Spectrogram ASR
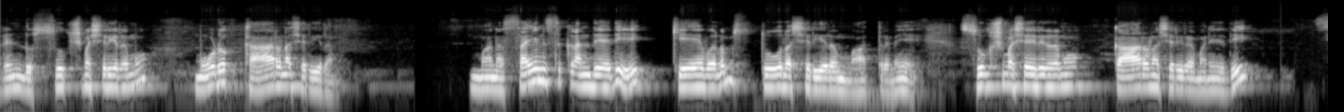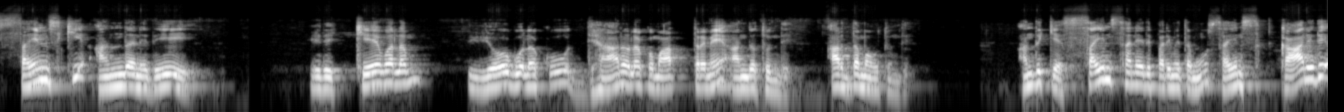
రెండు సూక్ష్మ శరీరము మూడు కారణ శరీరం మన సైన్స్కి అందేది కేవలం స్థూల శరీరం మాత్రమే. సూక్ష్మ శరీరము కారణ శరీరం అనేది సైన్స్కి అందనిది. ఇది కేవలం యోగులకు ధ్యానులకు మాత్రమే అందుతుంది. అర్థమవుతుంది. అందుకే సైన్స్ అనేది పరిమితము సైన్స్ కానిది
